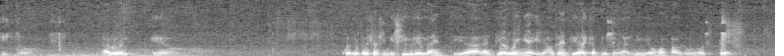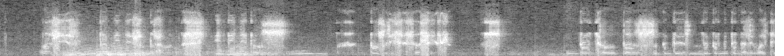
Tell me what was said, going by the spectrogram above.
Listo. Gabriel, eh, cuando tres hace invisible las entidad, la entidad dueña y las otras entidades que abducen al niño Juan Pablo. Uno, dos, tres. Así es, también es otra. Y tiene dos, dos grises, así. De hecho, de repente le permiten, al igual que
